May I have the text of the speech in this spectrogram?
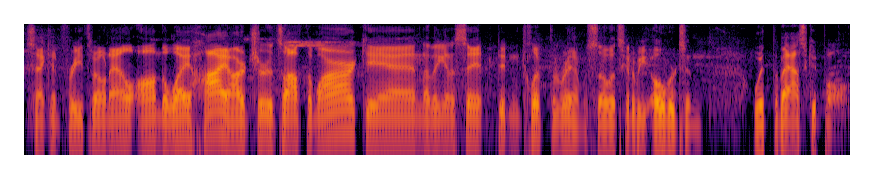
Second free throw now on the way. High Archer. It's off the mark, and are they going to say it didn't clip the rim? So it's going to be Overton with the basketball.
